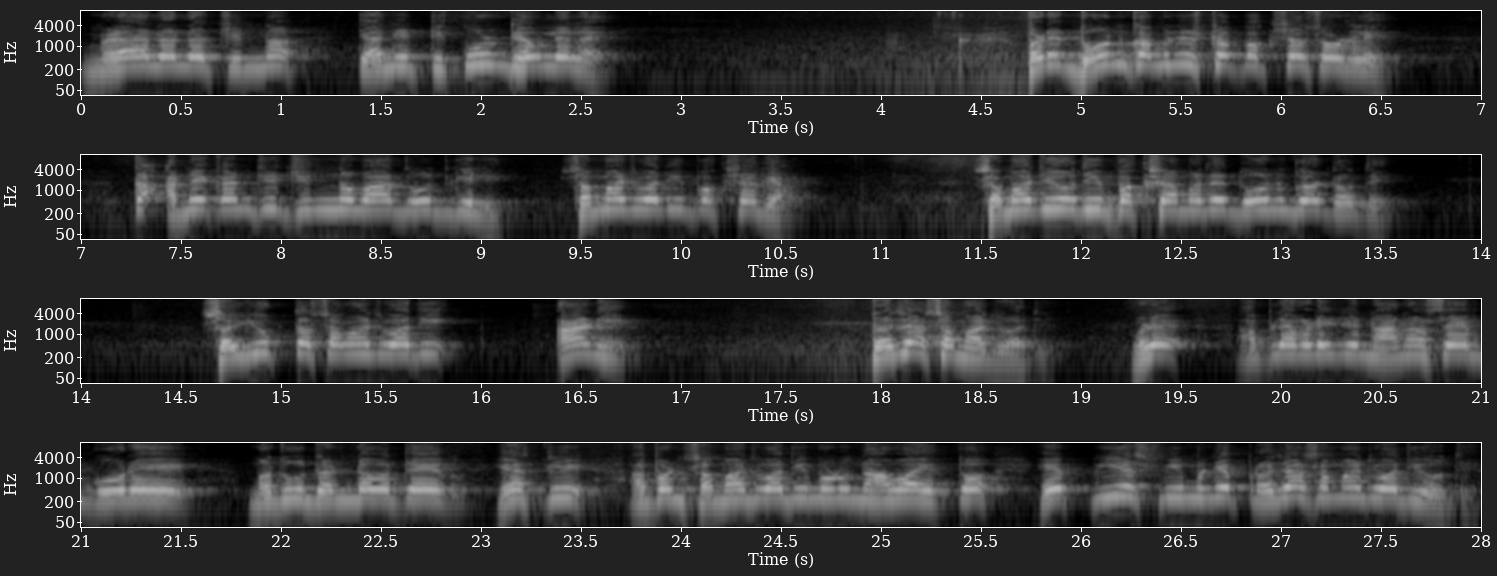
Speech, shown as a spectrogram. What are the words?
मिळालेलं चिन्ह त्यांनी टिकून ठेवलेलं आहे. पण हे दोन कम्युनिस्ट पक्ष सोडले तर अनेकांची चिन्ह वाद होत गेली. समाजवादी पक्ष घ्या. समाजवादी पक्षामध्ये दोन गट होते. संयुक्त समाजवादी आणि प्रजा समाजवादी म्हणजे आपल्याकडे जे नानासाहेब गोरे मधु दंडवते ह्याची आपण समाजवादी म्हणून नावं ऐकतो. हे पी एस पी म्हणजे प्रजा समाजवादी होते.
